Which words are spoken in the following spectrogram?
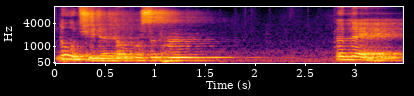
录取的都不是他，对不对？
